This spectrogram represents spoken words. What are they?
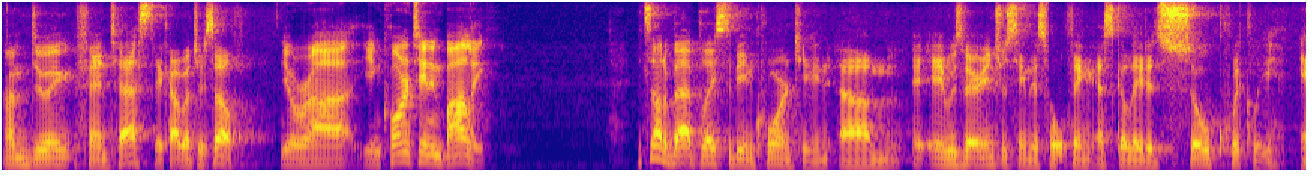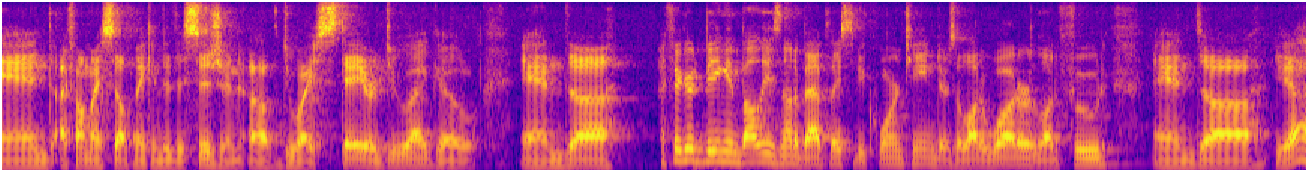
I'm doing fantastic. How about yourself? You're uh, in quarantine in Bali. It's not a bad place to be in quarantine. Um, it, it, was very interesting. This whole thing escalated so quickly, and I found myself making the decision of do I stay or do I go? And uh, I figured being in Bali is not a bad place to be quarantined. There's a lot of water, a lot of food, and uh, yeah,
